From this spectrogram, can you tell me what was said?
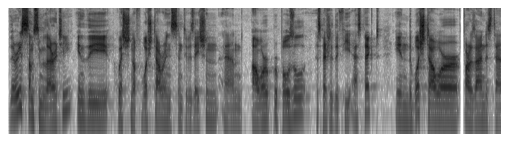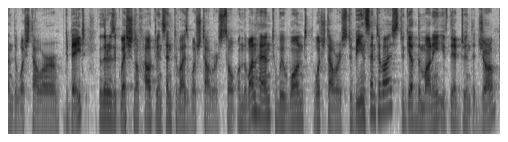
There is some similarity in the question of watchtower incentivization and our proposal, especially the fee aspect. In the watchtower, as far as I understand the watchtower debate, there is a question of how to incentivize watchtowers. So, on the one hand, we want watchtowers to be incentivized to get the money if they're doing the job.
